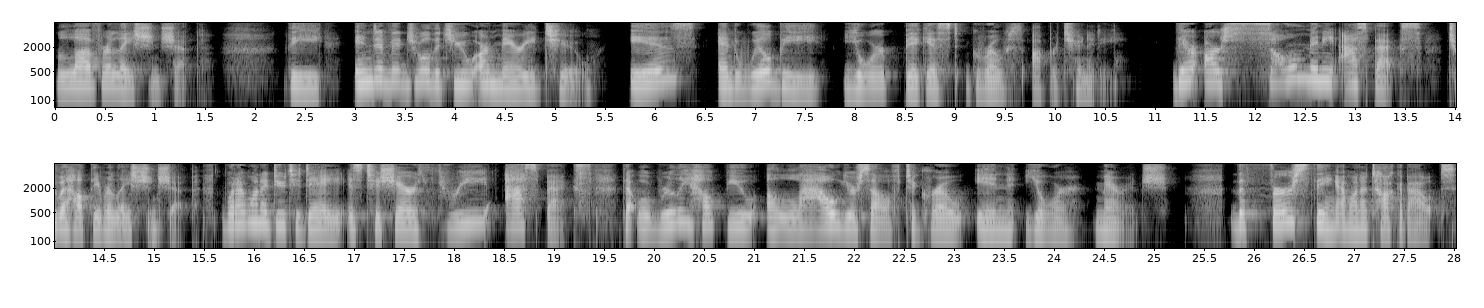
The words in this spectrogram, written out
love relationship, the individual that you are married to, is and will be your biggest growth opportunity. There are so many aspects to a healthy relationship. What I want to do today is to share three aspects that will really help you allow yourself to grow in your marriage. The first thing I want to talk about,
